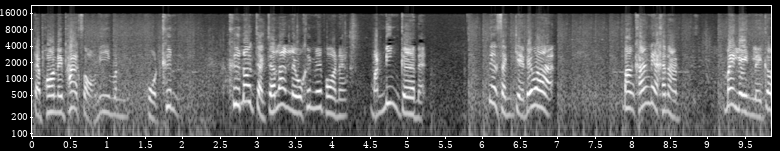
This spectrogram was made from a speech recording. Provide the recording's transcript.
แต่พอในภาค 2 นี่มันโหดขึ้น คือนอกจากจะลั่นเร็วขึ้นไม่พอนะ มันนิ่งเกินอะเนี่ยสังเกตได้ว่า บางครั้งเนี่ยขนาดไม่เล็งเลยก็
